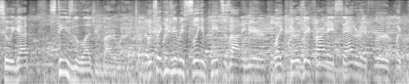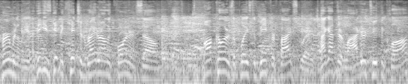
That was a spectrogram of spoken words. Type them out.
So we got Steve's the legend, by the way. Looks like he's gonna be slinging pizzas out of here like Thursday, Friday, Saturday for like permanently. I think he's getting a kitchen right around the corner, so Off Color is a place to be for five squared. I got their lager, tooth and claw,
